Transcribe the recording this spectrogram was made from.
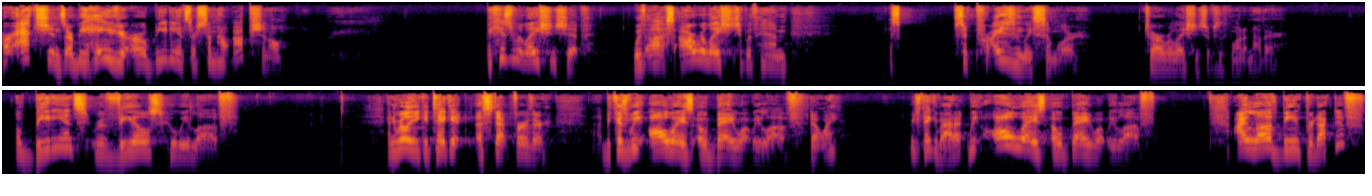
our actions, our behavior, our obedience are somehow optional. But his relationship with us, our relationship with him, is surprisingly similar to our relationships with one another. Obedience reveals who we love. And really, you could take it a step further uh, because we always obey what we love, don't we? If you think about it, we always obey what we love. I love being productive.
